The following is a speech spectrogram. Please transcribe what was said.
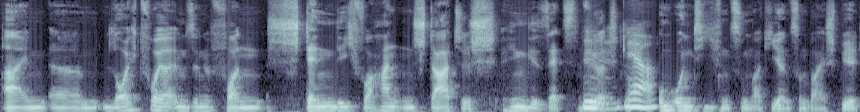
ein ähm, Leuchtfeuer im Sinne von ständig vorhanden, statisch hingesetzt wird, Ja. um Untiefen zu markieren zum Beispiel.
